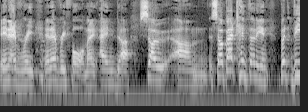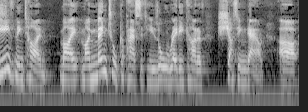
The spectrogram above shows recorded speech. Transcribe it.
in every, in every form. And, and uh, so, um, so about 10.30, and, but the evening time, my, my mental capacity is already kind of shutting down. Uh,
